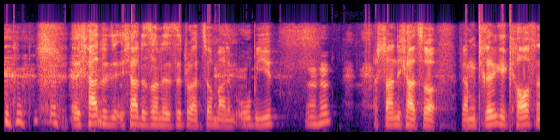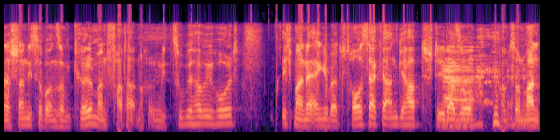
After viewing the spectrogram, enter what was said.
Ich hatte, ich hatte so eine Situation mal im Obi. Mhm. Da stand ich halt so, wir haben einen Grill gekauft und da stand ich so bei unserem Grill. Mein Vater hat noch irgendwie Zubehör geholt. Ich meine Engelbert Straußjacke angehabt, stehe da so, kommt so ein Mann.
